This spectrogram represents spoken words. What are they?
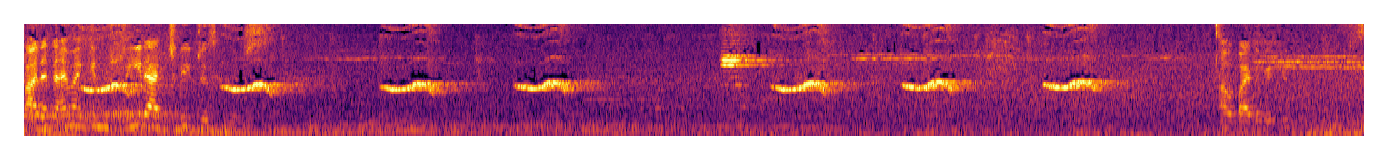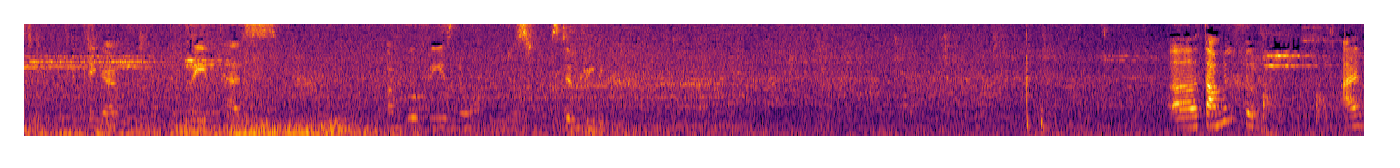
By the time I can read, actually, just goes. Oh, by the way, if you, think our brain has come to a freeze, no, I'm just still reading. Uh, Tamil film. I've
